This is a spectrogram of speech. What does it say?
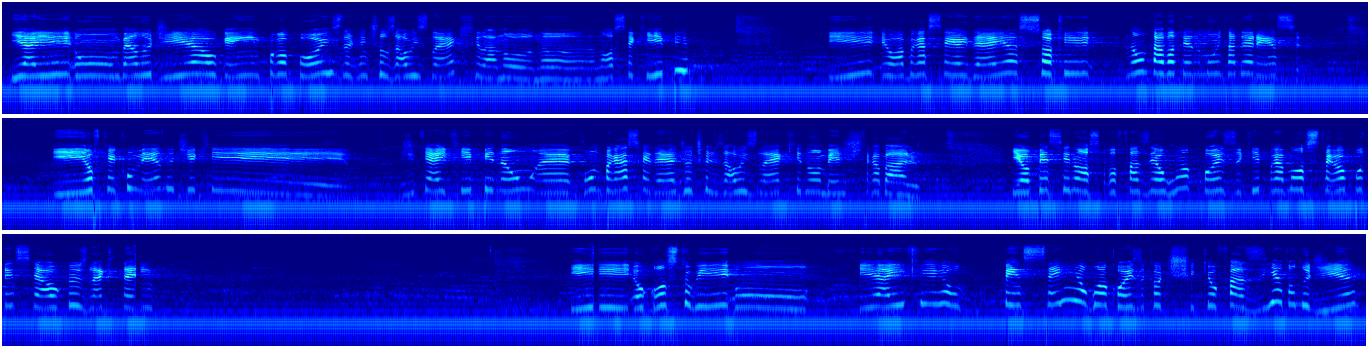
E aí, um belo dia, alguém propôs a gente usar o Slack lá no, no, na nossa equipe. E eu abracei a ideia, só que não estava tendo muita aderência. E eu fiquei com medo de que, de que a equipe não é, comprasse a ideia de utilizar o Slack no ambiente de trabalho. E eu pensei, nossa, vou fazer alguma coisa aqui para mostrar o potencial que o Slack tem e eu construí um... E aí que eu pensei em alguma coisa que eu, que eu fazia todo dia.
